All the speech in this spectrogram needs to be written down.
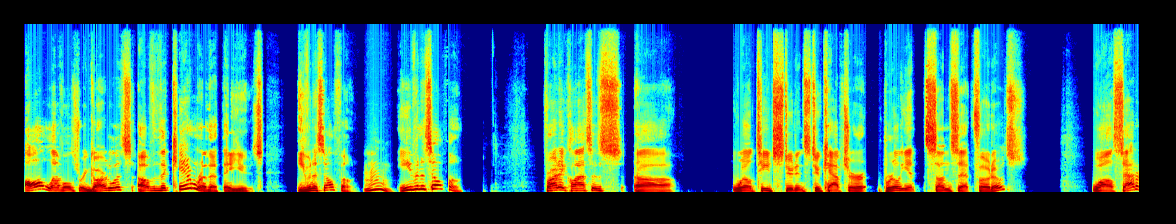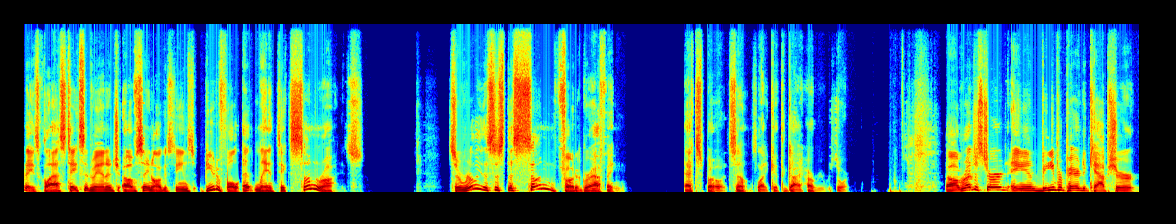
all levels, regardless of the camera that they use, even a cell phone mm, even a cell phone. Friday classes uh, will teach students to capture brilliant sunset photos, while Saturday's class takes advantage of St. Augustine's beautiful Atlantic sunrise. So, really, this is the sun photographing expo, it sounds like, at the Guy Harvey Resort. Uh, registered and be prepared to capture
